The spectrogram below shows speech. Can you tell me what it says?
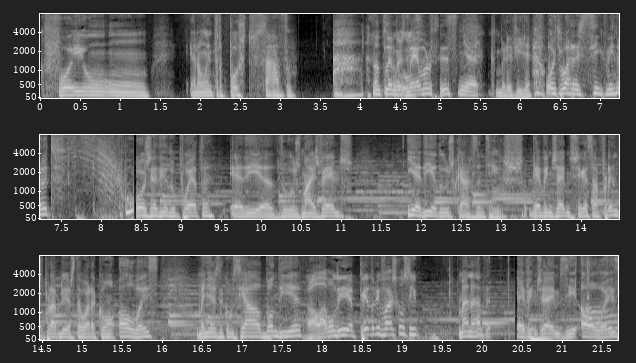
que foi um, um- era um entreposto sado. Ah, não te lembras? Lembro, sim senhor. Que maravilha. 8 horas e 5 minutos. Hoje é dia do poeta, é dia dos mais velhos e é dia dos carros antigos. Gavin James chega-se à frente para abrir esta hora com Always. Manhãs da comercial, bom dia. Olá, bom dia. Pedro e Vaz consigo. Mais nada. Gavin James e Always,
